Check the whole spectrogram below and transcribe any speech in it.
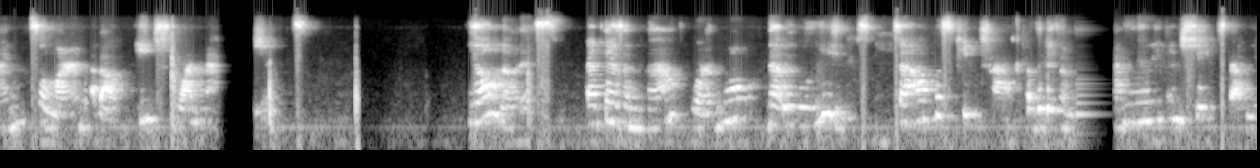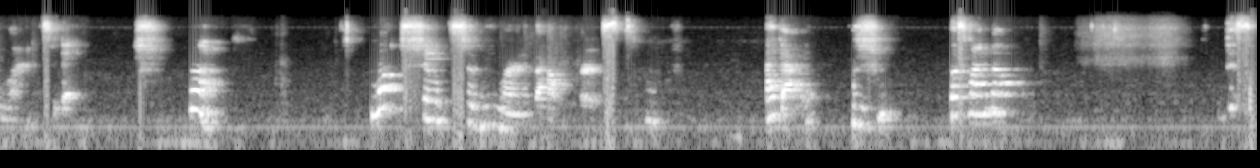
time to learn about each one. You'll notice that there's a math word wall that we will use to help us keep track of the different vocabulary and shapes that we learned today. Hmm. What shapes should we learn about first? I got it. Let's learn about this.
